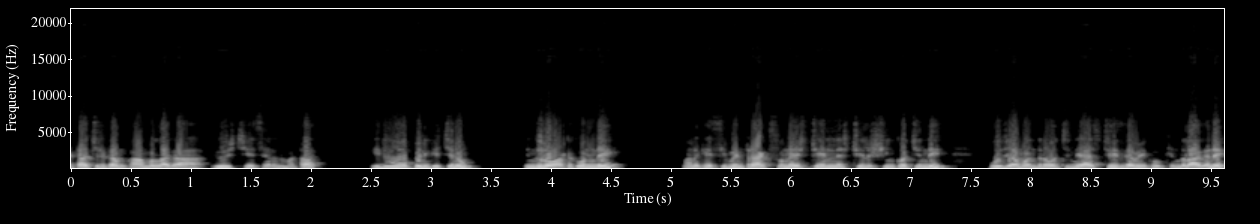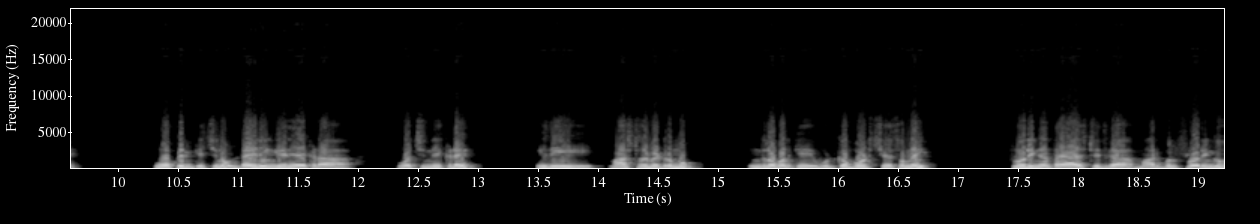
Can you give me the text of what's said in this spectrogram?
అటాచ్డ్ కమ్ కామన్ లాగా యూజ్ చేశారనమాట ఇది ఓపెన్ కిచెన్. ఇందులో అటక ఉంది. మనకి సిమెంట్ ట్రాక్స్ ఉన్నాయి. స్టెయిన్లెస్ స్టీల్ షింక్ వచ్చింది. పూజా మందిరం వచ్చింది యాస్టేజ్గా మీకు కింద లాగానే. ఓపెన్ కిచెన్. డైనింగ్ ఏరియా ఇక్కడ వచ్చింది ఇక్కడే. ఇది మాస్టర్ బెడ్రూమ్. ఇందులో మనకి వుడ్ కబోర్డ్స్ చేసి ఉన్నాయి. ఫ్లోరింగ్ అంతా యాస్టేజ్గా మార్బుల్ ఫ్లోరింగ్.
